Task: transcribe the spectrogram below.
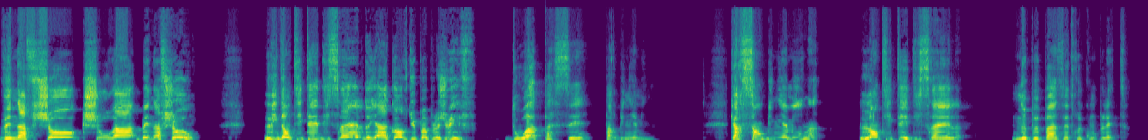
Venafsho kshura benafsho. L'identité d'Israël, de Yaakov, du peuple juif, doit passer par Binyamin. Car sans Binyamin, l'entité d'Israël ne peut pas être complète.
